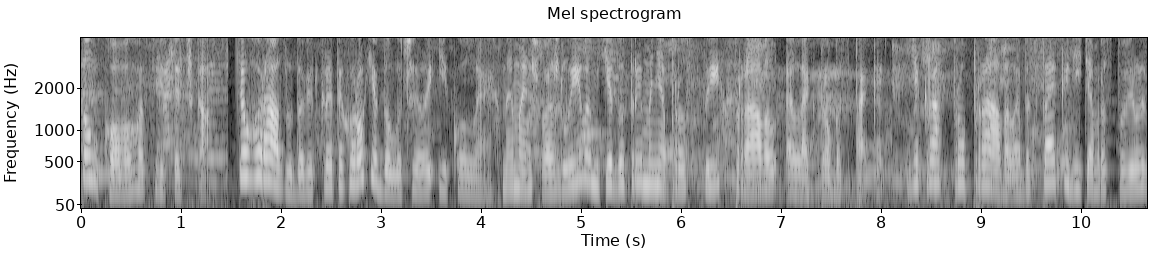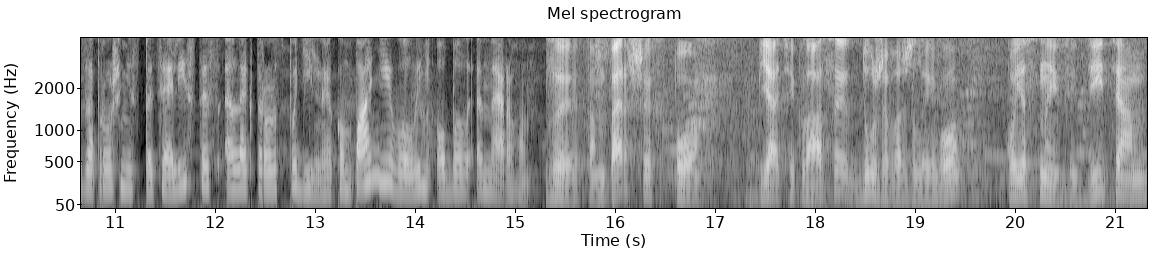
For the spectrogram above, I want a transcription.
толкового світлячка. Цього разу до відкритих уроків долучили і колег. Не менш важливим є дотримання простих правил електробезпеки. Якраз про правила безпеки дітям розповіли запрошені спеціалісти з електророзподільної компанії Волинь Обленерго. з там перших по п'яті класи дуже важливо пояснити дітям,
